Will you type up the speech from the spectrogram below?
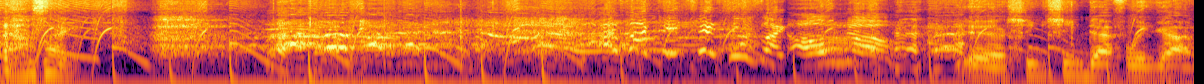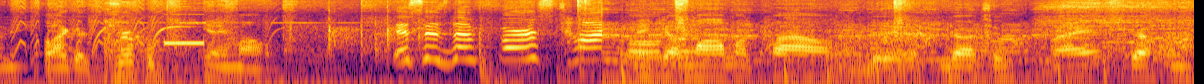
I was like, I thought Keith said was like, oh no. yeah, she, she definitely got me. Like a drip of came out. This is the first time. Make your mama proud. Yeah, you got to. Right? Definitely.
